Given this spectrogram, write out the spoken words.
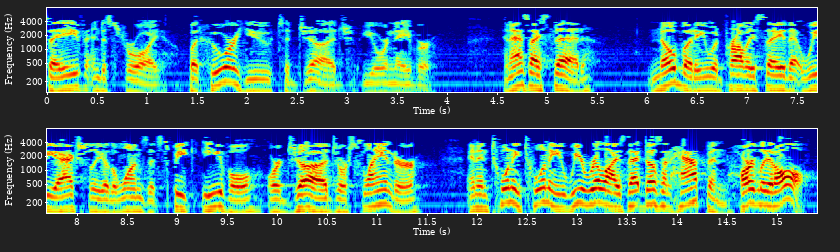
save and destroy. But who are you to judge your neighbor? And as I said, nobody would probably say that we actually are the ones that speak evil or judge or slander and in 2020, we realize that doesn't happen hardly at all.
